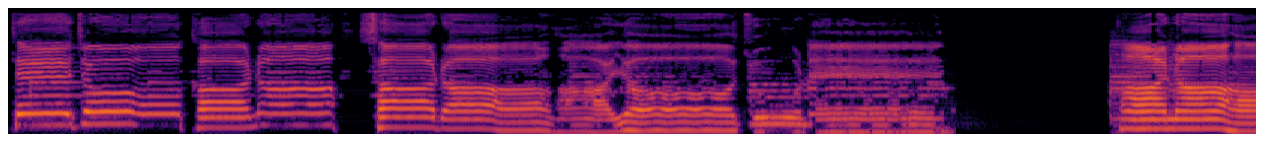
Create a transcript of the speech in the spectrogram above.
대적하나 사랑하여 주네. 하나님은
